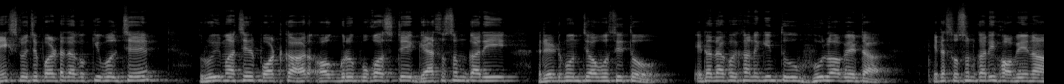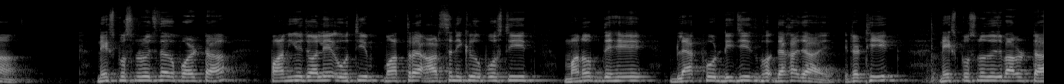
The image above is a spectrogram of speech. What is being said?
নেক্সট রয়েছে পরেরটা। দেখো, কি বলছে? রুই মাছের পটকার অগ্র প্রকোষ্ঠে গ্যাস শোষণকারী রেড অবস্থিত। এটা দেখো, এখানে কিন্তু ভুল হবে এটা। এটা শোষণকারী হবে না। নেক্সট প্রশ্ন রয়েছে, দেখো পরেরটা। পানীয় জলে অতি মাত্রায় আর্সেনিকের উপস্থিত মানব দেহে ব্ল্যাকফুট ডিজিজ দেখা যায়। এটা ঠিক। নেক্সট প্রশ্ন রয়েছে বারোটা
